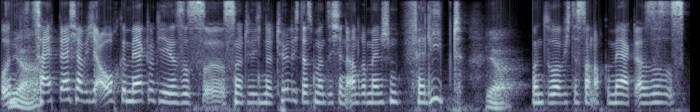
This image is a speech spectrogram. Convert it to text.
Und ja. zeitgleich habe ich auch gemerkt, okay, es ist, ist natürlich natürlich, dass man sich in andere Menschen verliebt. Ja. Und so habe ich das dann auch gemerkt. Also es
